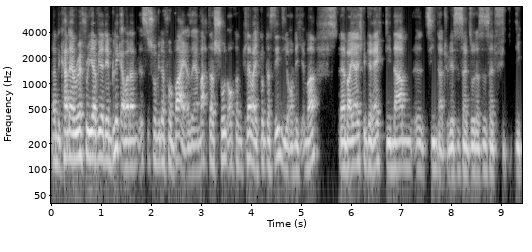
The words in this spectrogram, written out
dann kann der Referee ja wieder den Blick, aber dann ist es schon wieder vorbei. Also er macht das schon auch dann clever. Ich glaube, das sehen sie auch nicht immer. Aber ja, ich gebe dir recht, die Namen äh, ziehen natürlich. Es ist halt so, das ist halt, die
